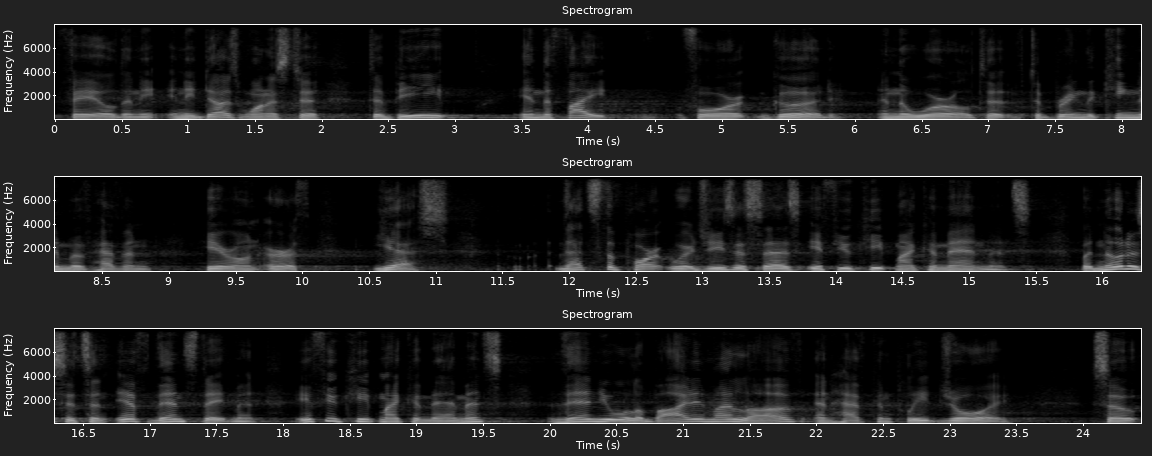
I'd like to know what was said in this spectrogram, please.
failed, and he, and he does want us to, to be in the fight for good in the world, to, to bring the kingdom of heaven here on earth. Yes, that's the part where Jesus says, If you keep my commandments. But notice it's an if then statement. If you keep my commandments, then you will abide in my love and have complete joy. So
